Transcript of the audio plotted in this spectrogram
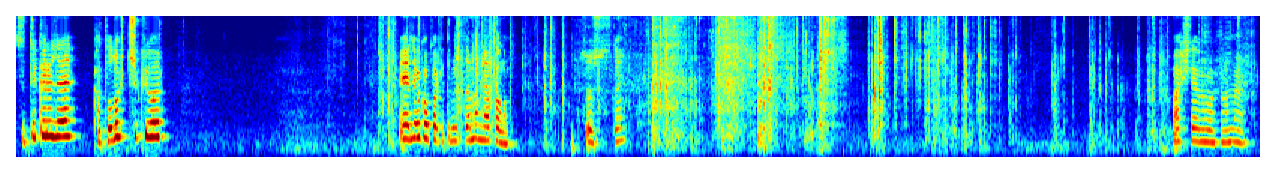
sticker ile katalog çıkıyor. Ve Lego paketimizi de hemen yapalım. Söz üstte. Başlayalım bakalım. Evet.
